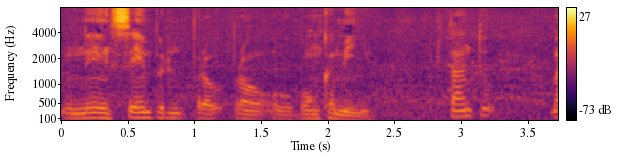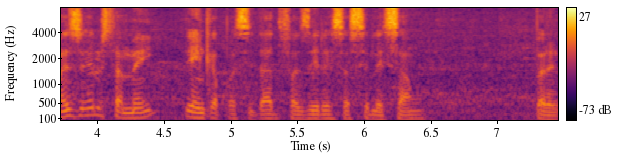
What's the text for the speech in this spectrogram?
nem sempre para, para o bom caminho. Portanto, mas eles também têm capacidade de fazer essa seleção para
